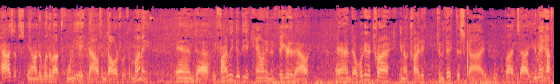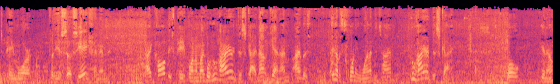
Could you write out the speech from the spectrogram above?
has absconded with about twenty-eight thousand dollars worth of money." And uh, we finally did the accounting and figured it out. And uh, we're going to try, you know, try to convict this guy, but uh, you may have to pay more for the association. And I called these people and I'm like, well, who hired this guy? Now, again, I'm, I was, I think I was 21 at the time. Who hired this guy? Well, you know,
